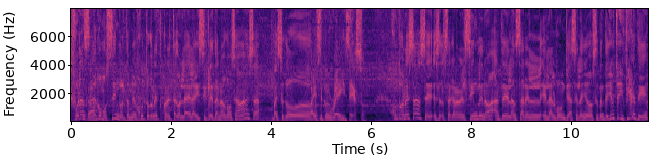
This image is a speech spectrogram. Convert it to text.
Fue lanzada Claro. como single también, junto con esta, con la de la bicicleta, ¿no? ¿Cómo se llama esa? Bicycle. Bicycle Race. Eso. Junto con esa se, sacaron el single, ¿no? Antes de lanzar el, el álbum Jazz el año 78. Y fíjate,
